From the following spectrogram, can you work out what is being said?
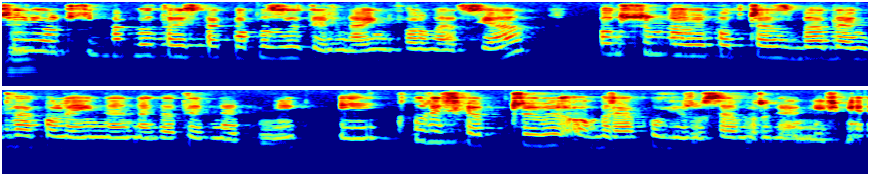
czyli otrzymały, to jest taka pozytywna informacja, otrzymały podczas badań dwa kolejne negatywne wyniki, które świadczyły o braku wirusa w organizmie.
